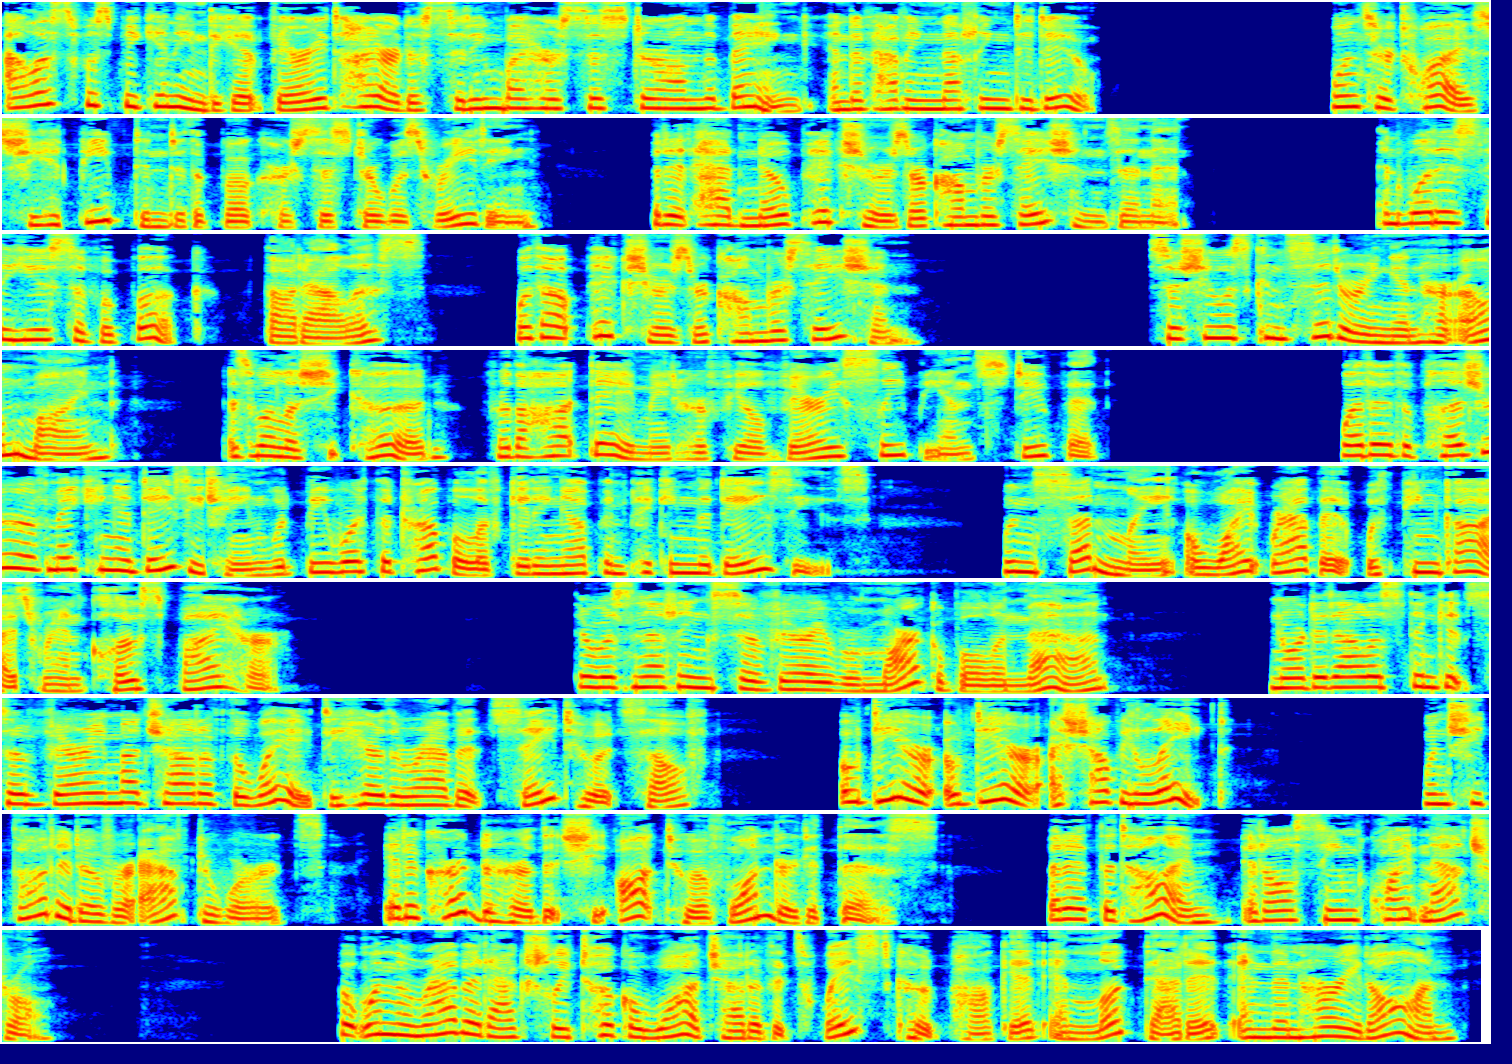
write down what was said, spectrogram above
Alice was beginning to get very tired of sitting by her sister on the bank and of having nothing to do. Once or twice she had peeped into the book her sister was reading, but it had no pictures or conversations in it. And what is the use of a book, thought Alice, without pictures or conversation? So she was considering in her own mind, as well as she could, for the hot day made her feel very sleepy and stupid, whether the pleasure of making a daisy chain would be worth the trouble of getting up and picking the daisies, when suddenly a white rabbit with pink eyes ran close by her. There was nothing so very remarkable in that, nor did Alice think it so very much out of the way to hear the rabbit say to itself, Oh dear, oh dear, I shall be late. When she thought it over afterwards, it occurred to her that she ought to have wondered at this, but at the time it all seemed quite natural. But when the rabbit actually took a watch out of its waistcoat pocket and looked at it and then hurried on,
